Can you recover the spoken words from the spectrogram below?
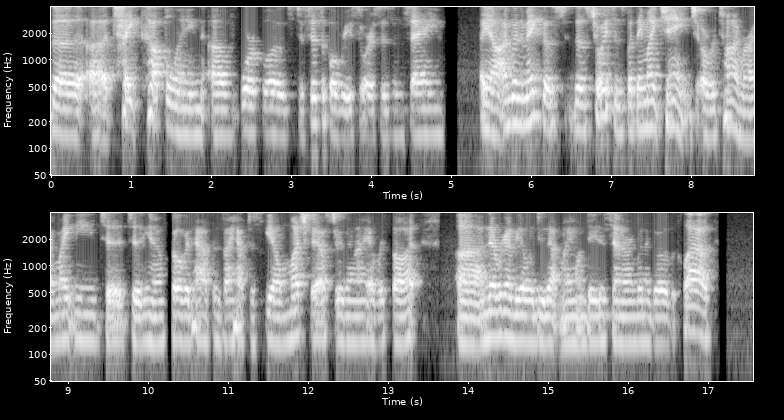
the uh, tight coupling of workloads to physical resources and saying, you know, I'm going to make those those choices, but they might change over time, or I might need to to you know, COVID happens, I have to scale much faster than I ever thought. Uh, I'm never going to be able to do that in my own data center. I'm going to go to the cloud.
